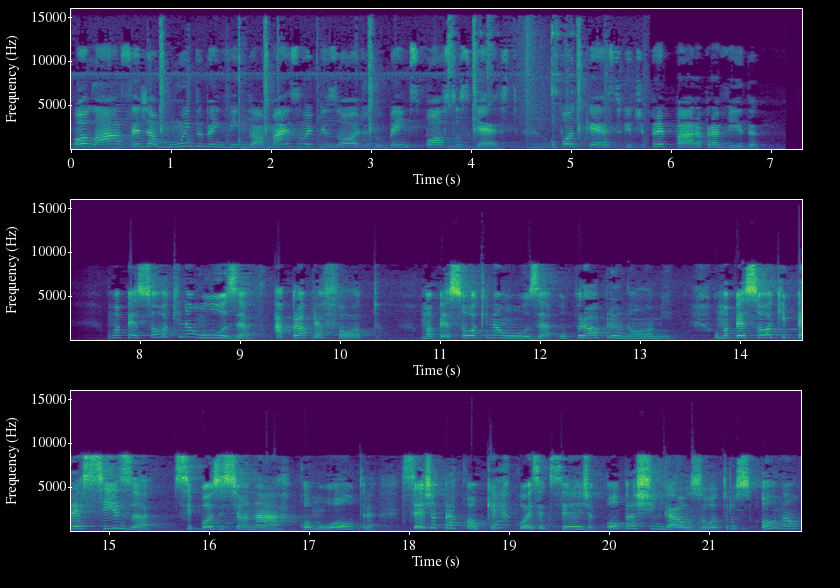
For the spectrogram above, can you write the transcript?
Olá, seja muito bem-vindo a mais um episódio do Bem Dispostos Cast, o podcast que te prepara para a vida. Uma pessoa que não usa a própria foto, uma pessoa que não usa o próprio nome, uma pessoa que precisa se posicionar como outra, seja para qualquer coisa que seja, ou para xingar os outros ou não.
